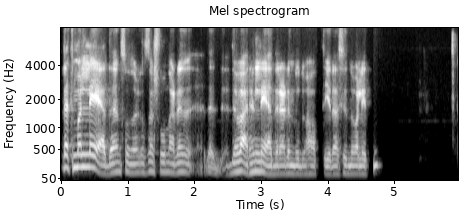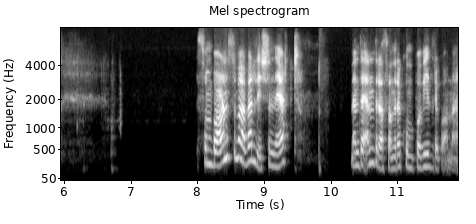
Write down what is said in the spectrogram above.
Dette med å lede en sånn organisasjon, det, det, det, å være en leder, er det noe du har hatt i deg siden du var liten? Som barn så var jeg veldig sjenert, men det endra seg når jeg kom på videregående.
